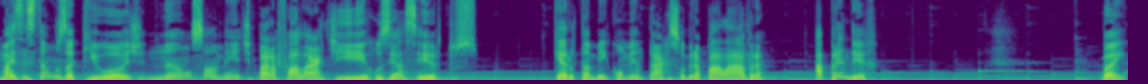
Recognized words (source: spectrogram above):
Mas estamos aqui hoje não somente para falar de erros e acertos. Quero também comentar sobre a palavra aprender. Bem,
